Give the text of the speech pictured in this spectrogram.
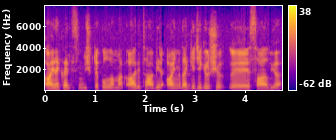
ayna kalitesini düşükte kullanmak adeta bir aynada gece görüşü e, sağlıyor.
